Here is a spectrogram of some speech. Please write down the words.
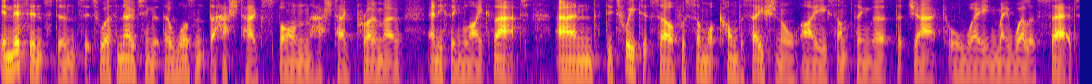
In this instance, it's worth noting that there wasn't the hashtag spon, hashtag promo, anything like that. And the tweet itself was somewhat conversational, i.e., something that, that Jack or Wayne may well have said.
